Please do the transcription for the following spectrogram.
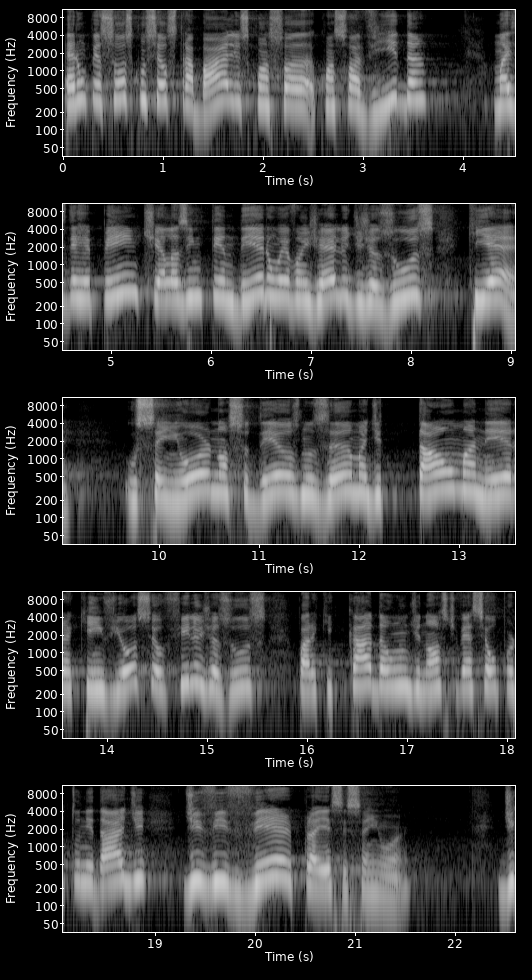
Eram pessoas com seus trabalhos, com a sua, com a sua vida mas de repente elas entenderam o Evangelho de Jesus, que é: o Senhor nosso Deus nos ama de tal maneira que enviou seu Filho Jesus para que cada um de nós tivesse a oportunidade de viver para esse Senhor, de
